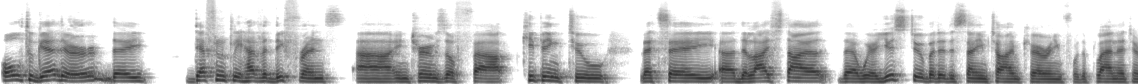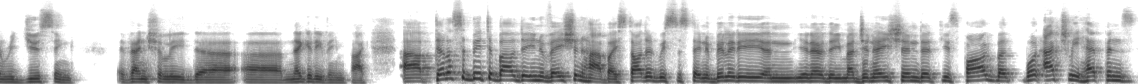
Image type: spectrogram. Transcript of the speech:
all together they definitely have a difference uh, in terms of uh, keeping to let's say, uh, the lifestyle that we're used to, but at the same time caring for the planet and reducing eventually the uh, negative impact. Uh, tell us a bit about the Innovation Hub. I started with sustainability and you know the imagination that you sparked, but what actually happens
